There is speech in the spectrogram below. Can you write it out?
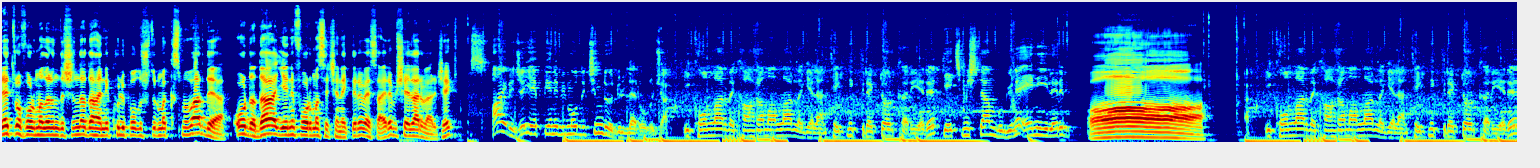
retro formaların dışında da hani kulüp oluşturma kısmı vardı ya orada da yeni forma seçenekleri vesaire bir şeyler verecek. Ayrıca yepyeni bir mod için de ödüller olacak. İkonlar ve kahramanlarla gelen teknik direktör kariyeri geçmişten bugüne en iyileri Aa, İkonlar ve kahramanlarla gelen teknik direktör kariyeri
